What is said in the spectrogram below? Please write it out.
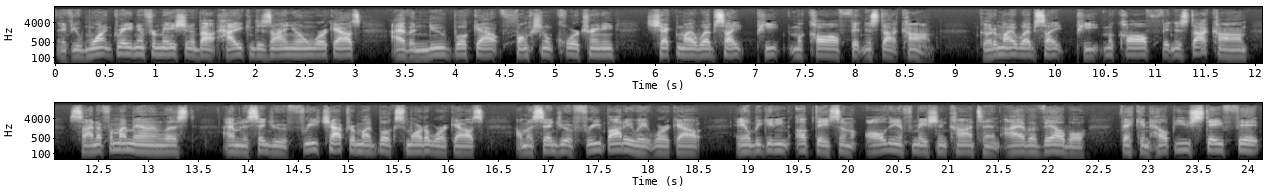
And if you want great information about how you can design your own workouts, I have a new book out, Functional Core Training. Check my website, PeteMcCallFitness.com. Go to my website, PeteMcCallFitness.com, sign up for my mailing list. I'm going to send you a free chapter of my book, Smarter Workouts. I'm going to send you a free bodyweight workout and you'll be getting updates on all the information and content I have available that can help you stay fit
